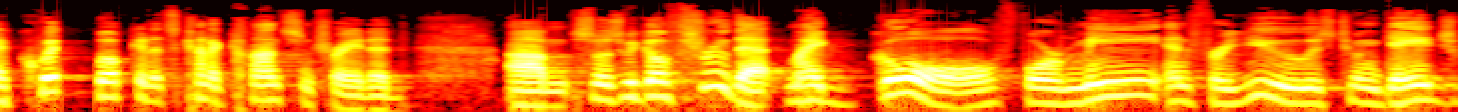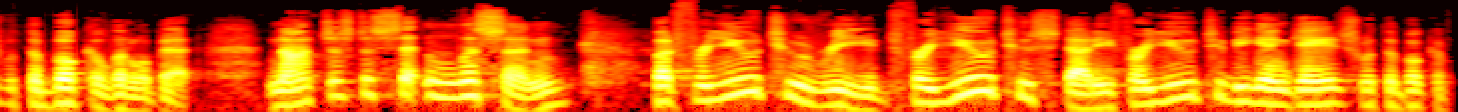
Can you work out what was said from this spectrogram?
a quick book, and it's kind of concentrated. Um, so, as we go through that, my goal for me and for you is to engage with the book a little bit. Not just to sit and listen, but for you to read, for you to study, for you to be engaged with the book of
